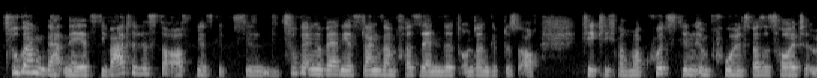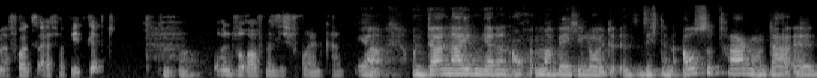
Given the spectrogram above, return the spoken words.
Zugang. Wir hatten ja jetzt die Warteliste offen. Jetzt gibt es die, die Zugänge werden jetzt langsam versendet und dann gibt es auch täglich nochmal kurz den Impuls, was es heute im Erfolgsalphabet gibt. Super. Und worauf man sich freuen kann. Ja, und da neigen ja dann auch immer welche Leute, äh, sich dann auszutragen. Und da äh,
